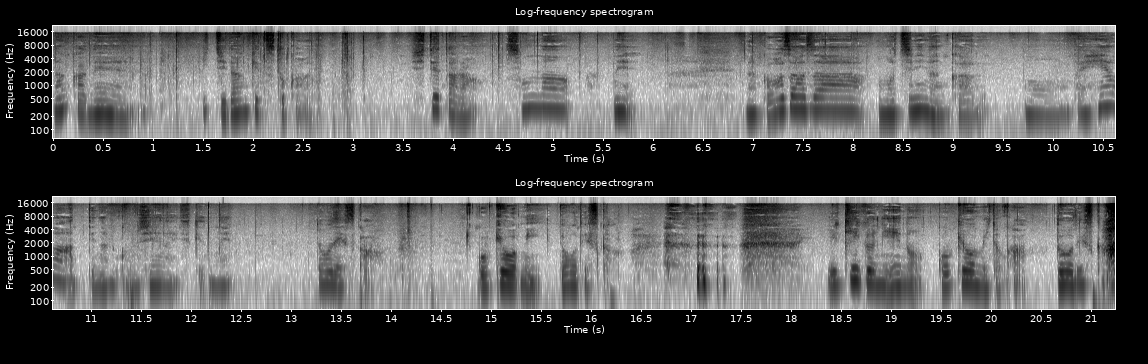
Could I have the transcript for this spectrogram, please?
なんかね一致団結とかしてたらそんなねなんかわざわざお祭りなんかもう大変わってなるかもしれないですけどね。どうですか？ご興味どうですか？雪国へのご興味とかどうですか？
